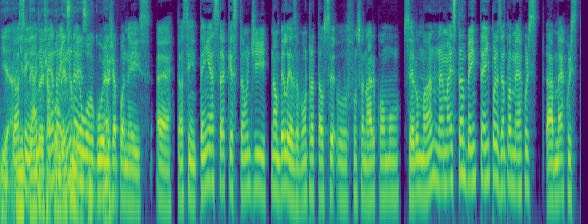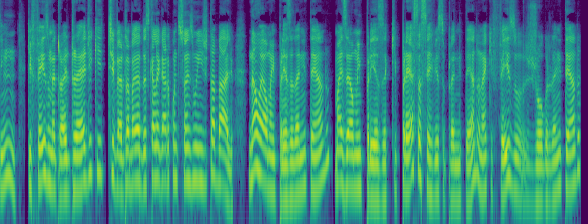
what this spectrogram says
Yeah, então, assim, Nintendo a Nintendo é ainda mesmo. é o orgulho é. japonês. É. Então, assim, tem essa questão de, não, beleza, vamos tratar o, ser, o funcionário como ser humano, né? Mas também tem, por exemplo, a Mercury a Mercury Steam, que fez o Metroid Dread, que tiveram trabalhadores que alegaram condições ruins de trabalho. Não é uma empresa da Nintendo, mas é uma empresa que presta serviço para a Nintendo, né, que fez o jogo da Nintendo,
